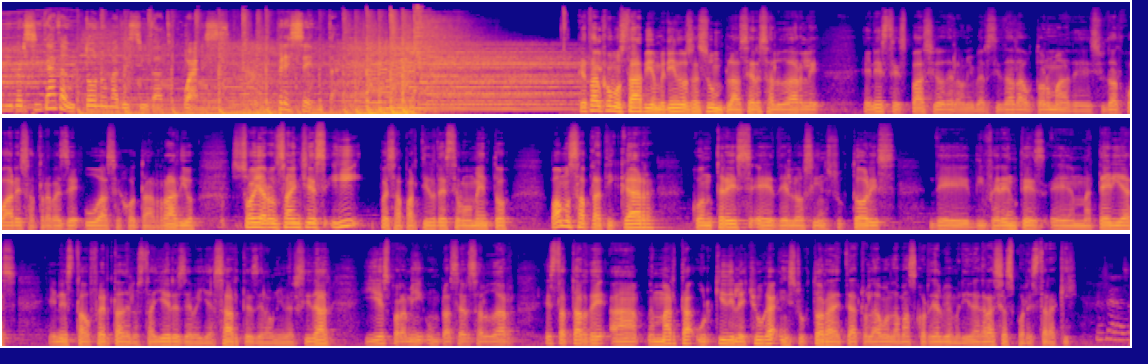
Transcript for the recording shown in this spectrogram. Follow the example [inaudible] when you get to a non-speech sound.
Universidad Autónoma de Ciudad Juárez. Presenta. ¿Qué tal? ¿Cómo está? Bienvenidos. Es un placer saludarle en este espacio de la Universidad Autónoma de Ciudad Juárez a través de UACJ Radio. Soy Aaron Sánchez y pues a partir de este momento vamos a platicar con tres eh, de los instructores de diferentes eh, materias en esta oferta de los talleres de Bellas Artes de la universidad. Y es para mí un placer saludar esta tarde a Marta Urquidi Lechuga, instructora de teatro. Le damos la más cordial bienvenida. Gracias por estar aquí.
